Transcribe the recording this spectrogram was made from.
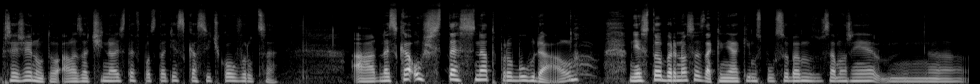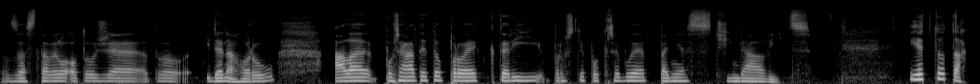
přeženu to, ale začínali jste v podstatě s kasičkou v ruce. A dneska už jste snad pro Bůh dál. Město Brno se taky nějakým způsobem samozřejmě mm, zastavilo o to, že to jde nahoru, ale pořád je to projekt, který prostě potřebuje peněz čím dál víc. Je to tak.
